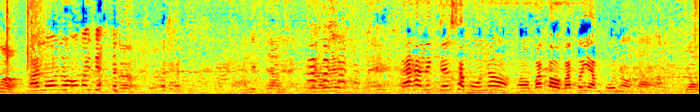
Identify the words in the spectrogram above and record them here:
Nga. Nanunoo ka dyan. Alit yan. Nahalik dyan sa puno. O, bato. Bato yan, puno. O. Yan,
